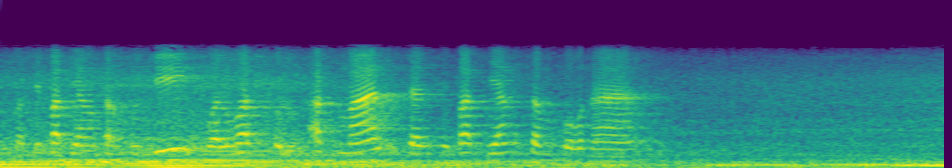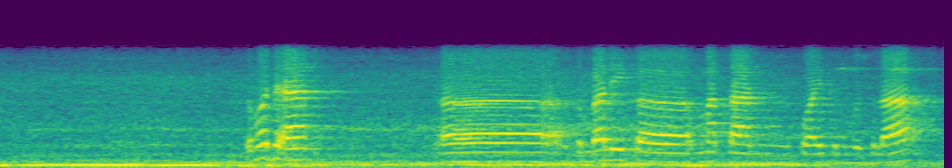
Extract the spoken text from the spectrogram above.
sifat-sifat yang terpuji wal wasful akmal dan sifat yang sempurna. Kemudian eh, kembali ke matan Kuwaitun Muslah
